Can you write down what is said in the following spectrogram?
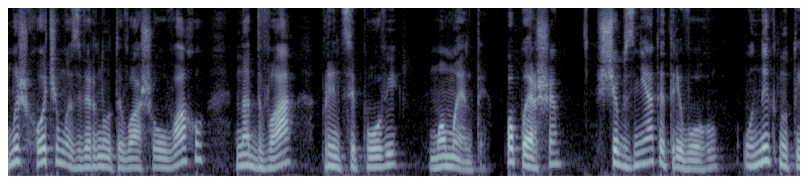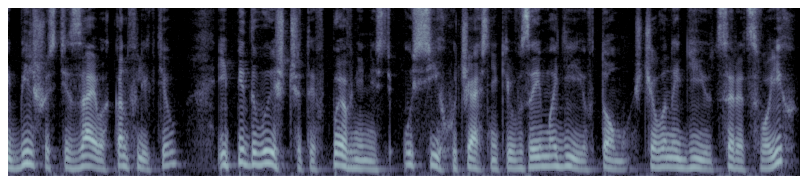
Ми ж хочемо звернути вашу увагу на два принципові моменти. По-перше, щоб зняти тривогу, уникнути більшості зайвих конфліктів і підвищити впевненість усіх учасників взаємодії в тому, що вони діють серед своїх,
